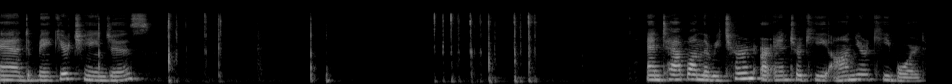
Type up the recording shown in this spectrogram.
and make your changes. And tap on the return or enter key on your keyboard.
